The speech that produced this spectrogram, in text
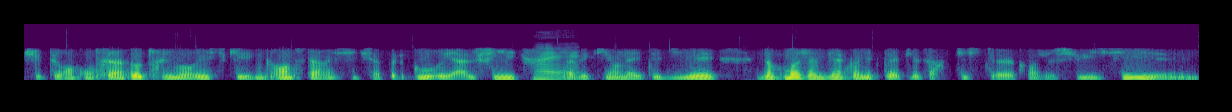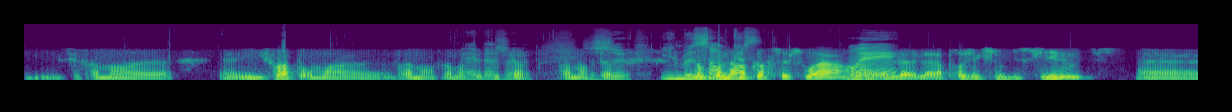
j'ai pu rencontrer un autre humoriste qui est une grande star ici, qui s'appelle Gouri Alfi, avec qui on a été dîner. Donc moi, j'aime bien connecter avec les artistes euh, quand je suis ici. C'est vraiment euh, une joie pour moi, vraiment, vraiment, eh ben c'était top, vraiment top. Il me Donc on a encore ce soir la, la, projection du film euh,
